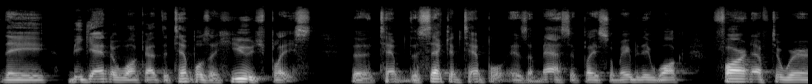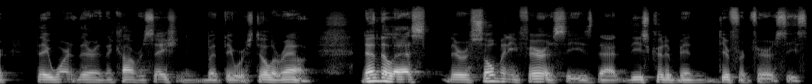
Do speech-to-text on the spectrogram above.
they began to walk out. The temple is a huge place. The temp, the second temple is a massive place. So maybe they walk far enough to where they weren't there in the conversation, but they were still around. Nonetheless, there are so many Pharisees that these could have been different Pharisees.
